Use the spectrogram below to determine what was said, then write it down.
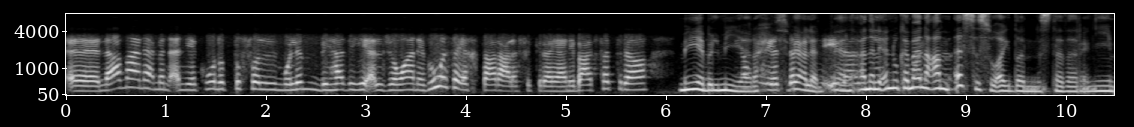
آه لا مانع من أن يكون الطفل ملم بهذه الجوانب. هو سيختار على فكرة يعني بعد فترة مية بالمية رح فعلا, فعلا. أنا لأنه كمان عم أسسه أيضا أستاذة رنيم.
